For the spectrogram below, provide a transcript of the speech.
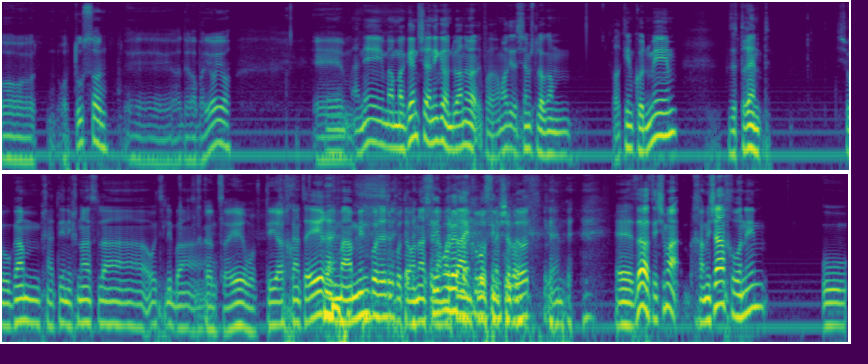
או או טוסון, אה, אדרה ביויו. אה, אני, המגן שאני גם דיברנו, כבר אמרתי את השם שלו גם בפרקים קודמים, זה טרנט. שהוא גם מבחינתי נכנס ל... הוא אצלי ב... שחקן צעיר, מבטיח. שחקן צעיר, אני מאמין בו שיש בו את העונה של שימו לב ה-200 פלוס. נקודות. כן. אה, זהו, תשמע, חמישה האחרונים הוא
